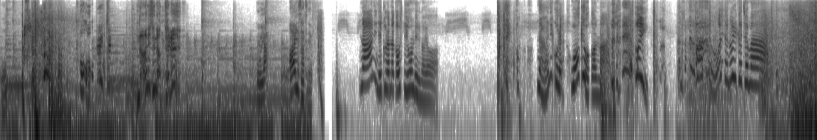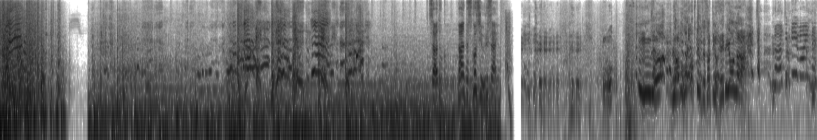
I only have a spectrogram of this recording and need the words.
おえってなってるおや挨拶ね。何ネクラな顔して読んでるのよ何これ？わけわかんない。ほい。あどうしたのりかちゃま。さとこあんた少しうるさい。んだ？ラブホ持ってるさっきのヘビ女。マジでいいんです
